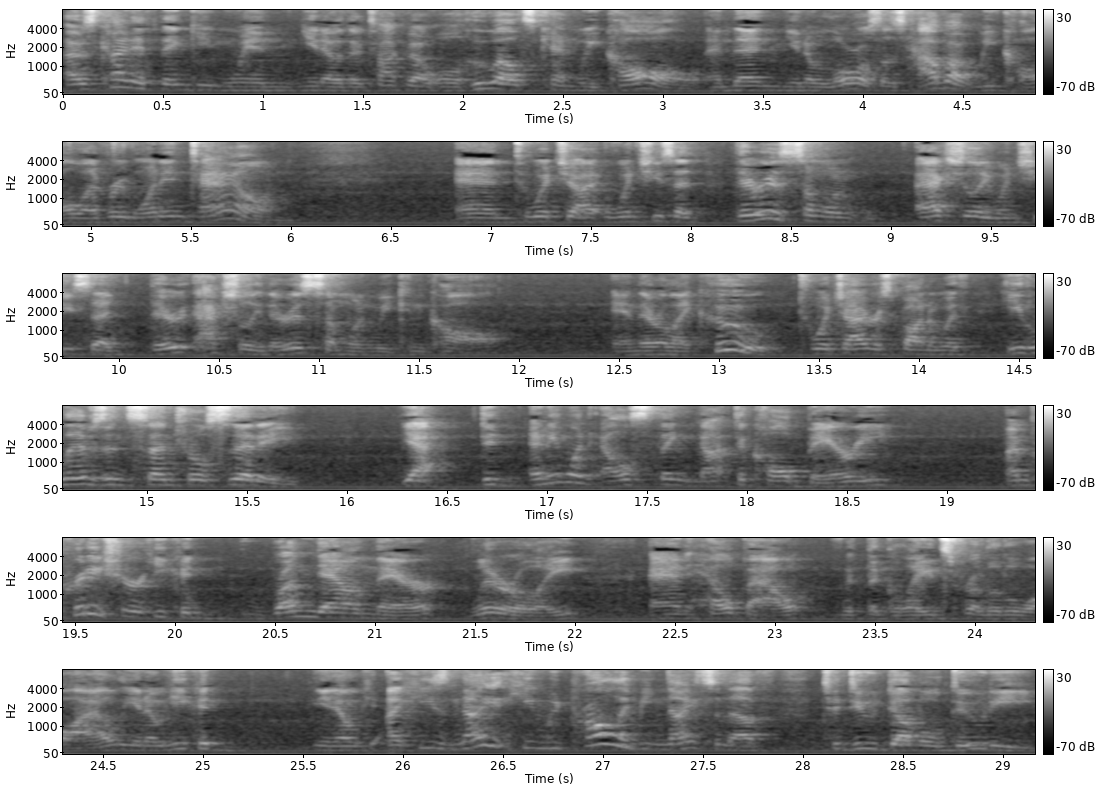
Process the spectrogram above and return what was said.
I was kind of thinking when, you know, they're talking about, well, who else can we call? And then, you know, Laurel says, how about we call everyone in town? And to which I, when she said, there is someone, actually, when she said, there, actually, there is someone we can call. And they were like, who? To which I responded with, he lives in Central City. Yeah, did anyone else think not to call Barry? I'm pretty sure he could run down there, literally, and help out with the Glades for a little while. You know, he could, you know, he's nice. He would probably be nice enough to do double duty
